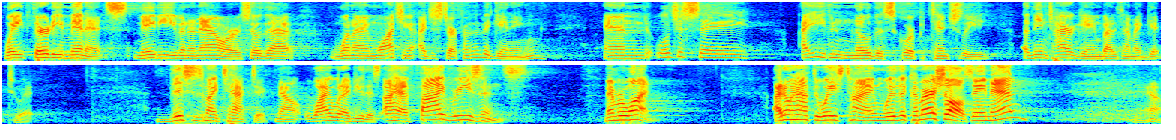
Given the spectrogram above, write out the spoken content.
wait 30 minutes, maybe even an hour, so that when I'm watching it, I just start from the beginning. And we'll just say, I even know the score potentially of the entire game by the time I get to it. This is my tactic. Now, why would I do this? I have five reasons. Number one, I don't have to waste time with the commercials. Amen? Yeah.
